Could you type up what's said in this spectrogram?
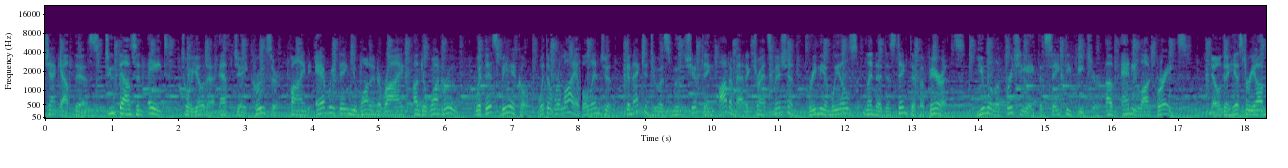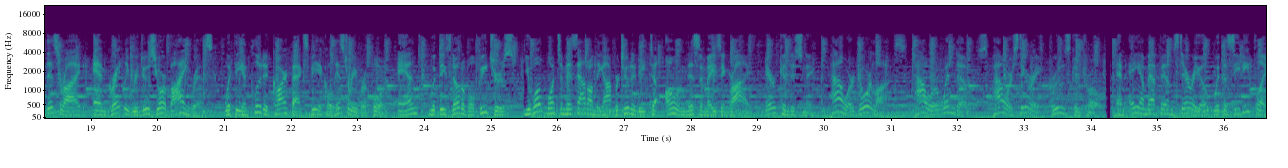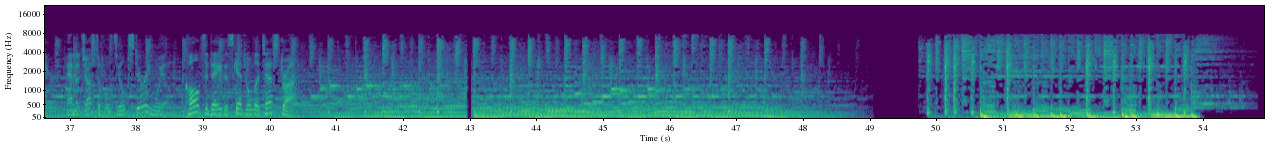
Check out this 2008 Toyota FJ Cruiser. Find everything you want in a ride under one roof with this vehicle with a reliable engine connected to a smooth shifting automatic transmission. Premium wheels lend a distinctive appearance. You will appreciate the safety feature of anti-lock brakes. Know the history on this ride and greatly reduce your buying risk with the included Carfax Vehicle History Report. And with these notable features, you won't want to miss out on the opportunity to own this amazing ride. Air conditioning, power door locks, power windows, power steering, cruise control, an AM FM stereo with a CD player, and adjustable tilt steering wheel. Call today to schedule a test drive.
